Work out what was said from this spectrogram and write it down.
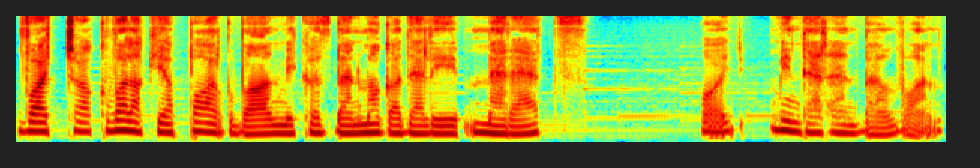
vagy csak valaki a parkban, miközben magad elé meredsz, hogy minden rendben van.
